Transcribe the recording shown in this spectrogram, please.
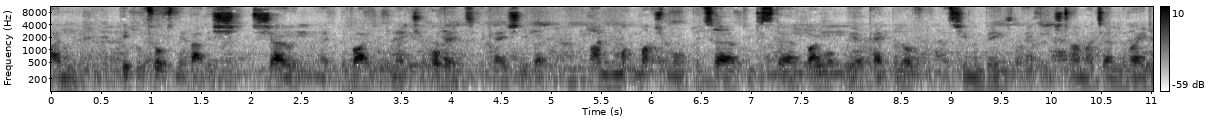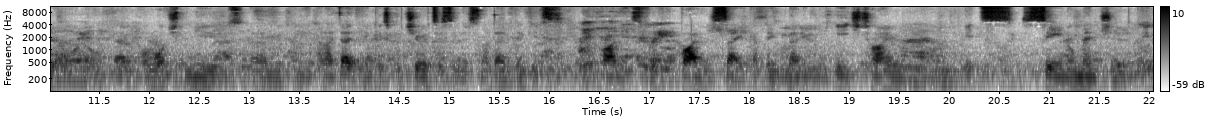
I'm people talk to me about this sh- show and the violent nature of it occasionally, but I'm much more perturbed and disturbed by what we are capable of as human beings each time I turn the radio on or, or watch the news. Um, and I don't think it's gratuitous in this, and I don't think it's violence for violence sake. I think that each time it's seen or mentioned, it,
